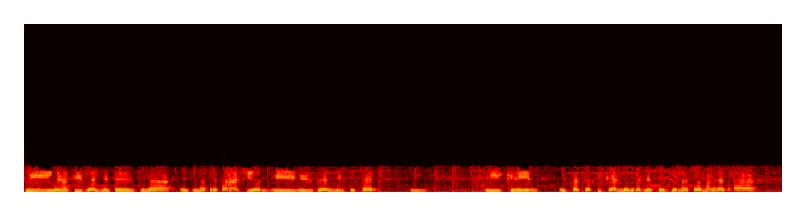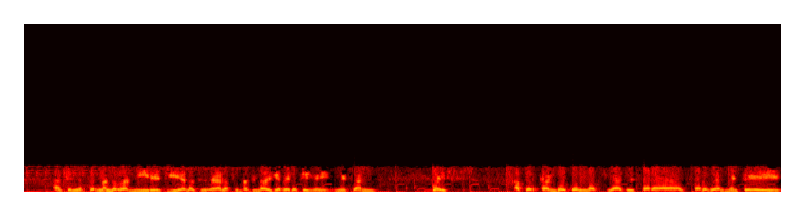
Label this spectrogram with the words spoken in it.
Y bueno, sí, realmente es una es una preparación, eh, es realmente estar y, querer estar practicando. Gracias, pues, bueno, de todas maneras, a, al señor Fernando Ramírez y a la, a la Fundación David Guerrero que me, me están, pues, aportando con las clases para, para realmente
